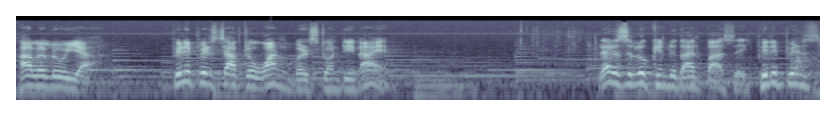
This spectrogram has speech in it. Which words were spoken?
Hallelujah. Philippians chapter 1, verse 29. Let us look into that passage. Philippians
